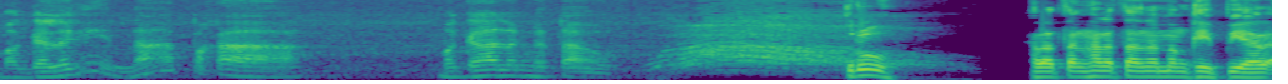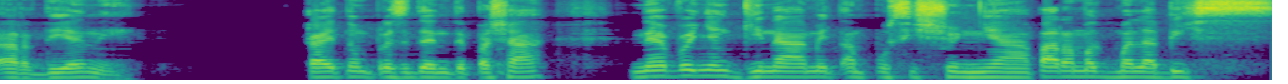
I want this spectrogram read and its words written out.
Magalangin, napaka magalang na tao. True. Halatang halata naman kay PRRD yan eh. Kahit nung presidente pa siya, never niyang ginamit ang posisyon niya para magmalabis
